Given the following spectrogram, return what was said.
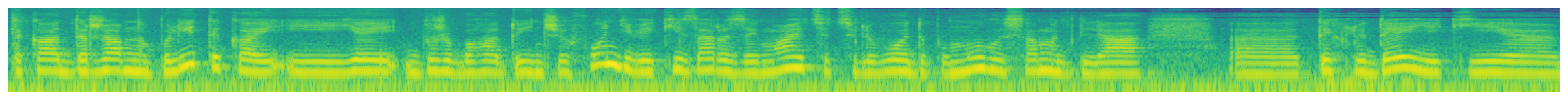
така державна політика, і є дуже багато інших фондів, які зараз займаються цільовою допомогою саме для е, тих людей, які е,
